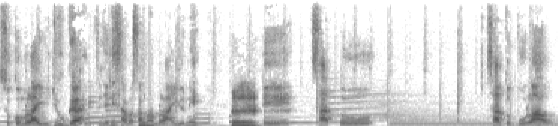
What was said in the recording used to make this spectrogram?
suku Melayu juga gitu. Jadi sama-sama hmm. Melayu nih hmm. di satu satu pulau.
